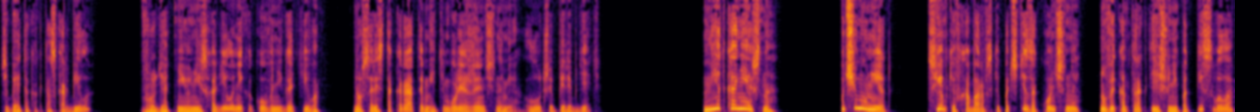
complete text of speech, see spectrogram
Тебя это как-то оскорбило? Вроде от нее не исходило никакого негатива, но с аристократами, тем более женщинами, лучше перебдеть». «Нет, конечно». «Почему нет? Съемки в Хабаровске почти закончены, новый контракт я еще не подписывала.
